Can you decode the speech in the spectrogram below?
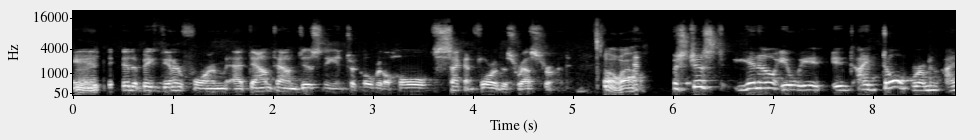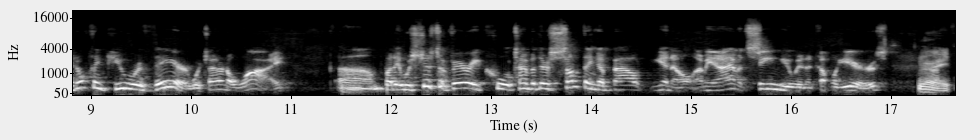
And Right. they did a big dinner for him at downtown Disney and took over the whole second floor of this restaurant. oh wow. It was just, you know, it, it, it, I don't rem- I don't think you were there, which I don't know why. Um, but it was just a very cool time. But there's something about, you know, I mean, I haven't seen you in a couple of years. Right.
